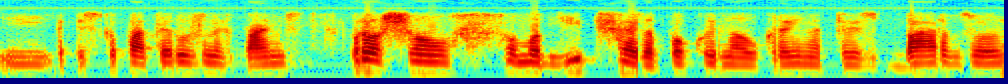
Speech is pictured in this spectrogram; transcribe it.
i episkopaty różnych państw proszą o modlitwę za pokój na Ukrainę, to jest bardzo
